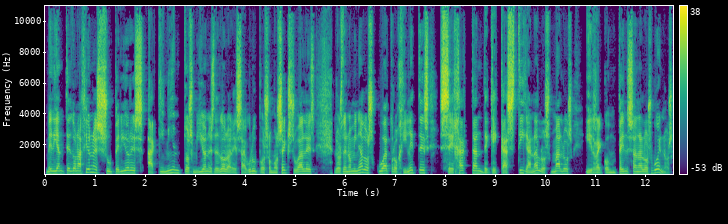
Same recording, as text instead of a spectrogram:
mediante donaciones superiores a 500 millones de dólares a grupos homosexuales, los denominados cuatro jinetes se jactan de que castigan a los malos y recompensan a los buenos,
